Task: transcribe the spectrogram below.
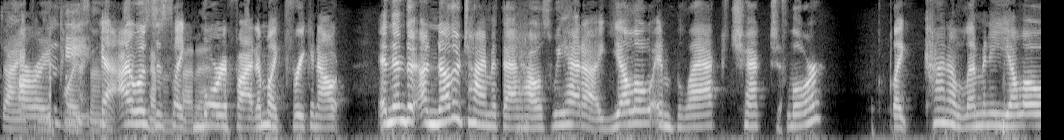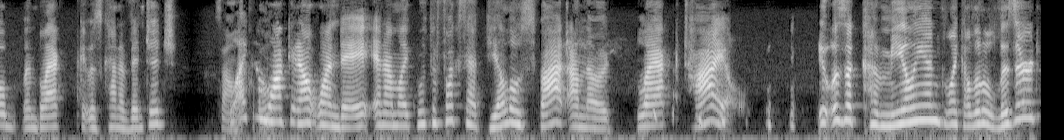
dying from R.I.P. poison. Yeah, I was Kevin just like said it. mortified. I'm like freaking out. And then the, another time at that house, we had a yellow and black checked floor, like kind of lemony yellow and black. It was kind of vintage. Sounds Well, I cool. come walking out one day and I'm like, what the fuck's that yellow spot on the black tile? It was a chameleon, like a little lizard,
